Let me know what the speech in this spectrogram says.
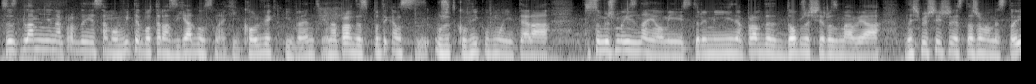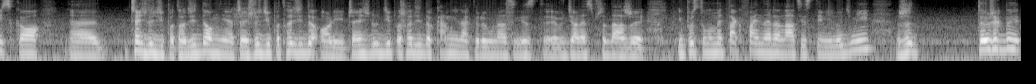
Co jest dla mnie naprawdę niesamowite, bo teraz jadąc na jakikolwiek event, ja naprawdę spotykam użytkowników Monitera, to są już moi znajomi, z którymi naprawdę dobrze się rozmawia. Najśmieszniejsze jest to, że mamy stoisko, e, część ludzi podchodzi do mnie, część ludzi podchodzi do Oli, część ludzi podchodzi do Kamila, który u nas jest w dziale sprzedaży i po prostu mamy tak fajne relacje z tymi ludźmi, że to już jakby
